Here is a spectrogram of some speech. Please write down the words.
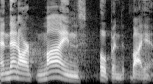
and then our minds opened by him.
